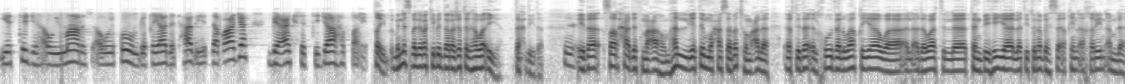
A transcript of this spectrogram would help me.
يتجه أو يمارس أو يقوم بقيادة هذه الدراجة بعكس اتجاه الطريق. طيب بالنسبة لراكبي الدراجات الهوائية تحديدا نعم. إذا صار حادث معهم هل يتم محاسبتهم على ارتداء الخوذة الواقية والأدوات التنبيهية التي تنبه السائقين الآخرين أم لا؟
